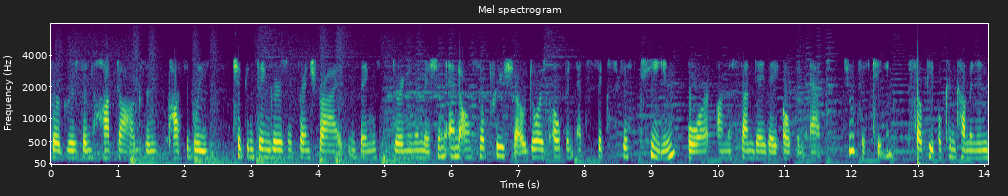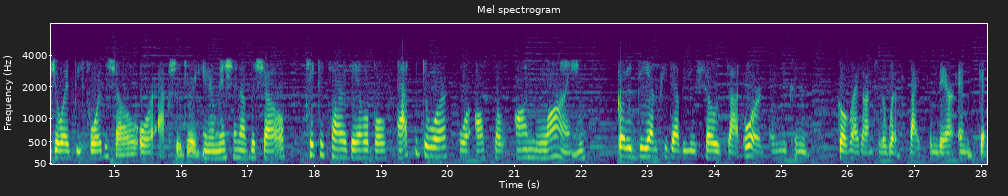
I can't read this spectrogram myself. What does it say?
burgers and hot dogs and possibly chicken fingers or french fries and things during intermission and also pre-show. Doors open at 6.15 or on the Sunday they open at 2.15. So people can come and enjoy before the show or actually during intermission of the show. Tickets are available at the door or also online. Go to dmpwshows.org and you can go right onto the website from there and get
